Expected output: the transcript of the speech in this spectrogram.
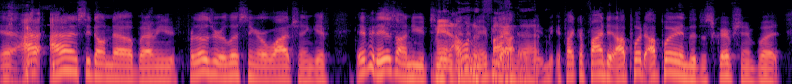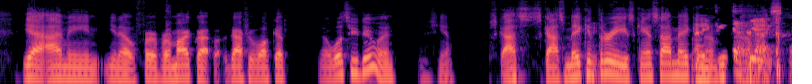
I I honestly don't know, but I mean, for those who are listening or watching, if if it is on YouTube, Man, I then wanna maybe find I'll- that. if I can find it, I'll put I'll put it in the description. But yeah, I mean, you know, for for Mark Gra- Gottfried walk up, you know, what's he doing? You know, Scott's Scott's making threes, can't stop making them. Yes.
